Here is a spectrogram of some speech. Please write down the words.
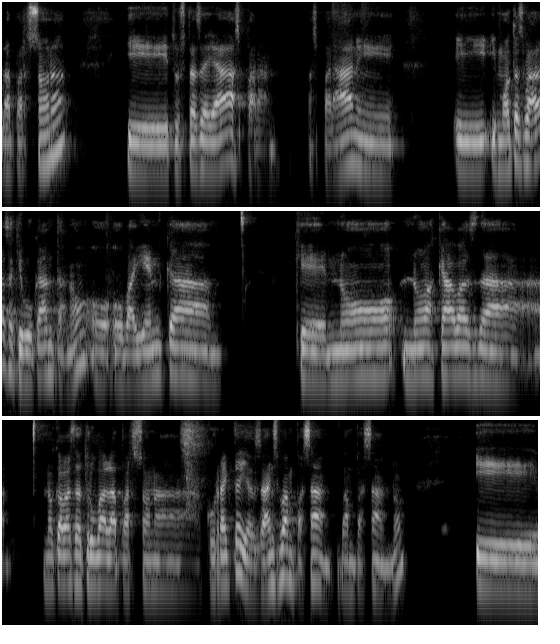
la persona i tu estàs allà esperant, esperant i, i, i moltes vegades equivocant-te, no? O, o veient que, que no, no acabes de no acabes de trobar la persona correcta i els anys van passant, van passant, no? I,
